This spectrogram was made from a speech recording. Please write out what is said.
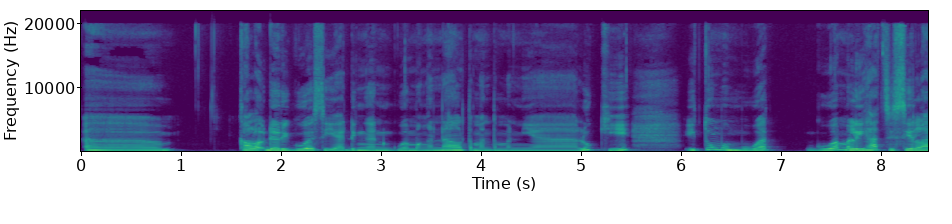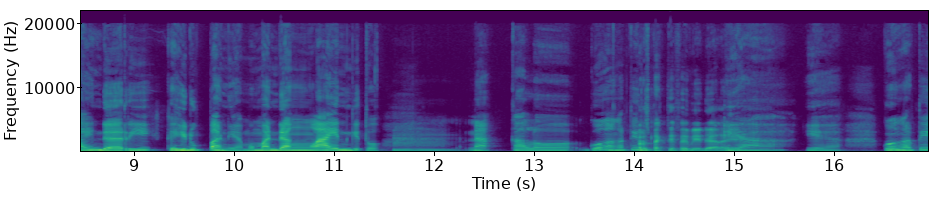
Em, kalau dari gue sih ya dengan gue mengenal teman-temannya Lucky itu membuat gue melihat sisi lain dari kehidupan ya memandang lain gitu. Hmm, nah kalau gue nggak ngerti perspektifnya beda lah ya. iya iya. Gue ngerti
